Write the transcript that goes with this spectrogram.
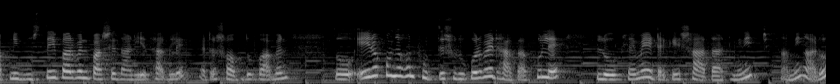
আপনি বুঝতেই পারবেন পাশে দাঁড়িয়ে থাকলে এটা শব্দ পাবেন। তো এইরকম যখন ফুটতে শুরু করবে, ঢাকা খুলে লো ফ্লেমে এটাকে সাত আট মিনিট আমি আরও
